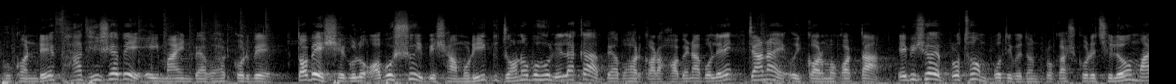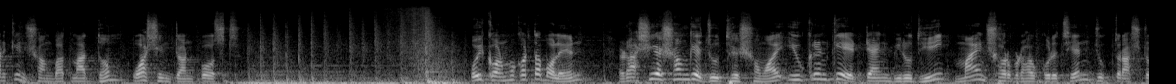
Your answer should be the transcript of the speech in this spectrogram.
ভূখণ্ডে ফাঁদ হিসেবে এই মাইন ব্যবহার করবে। তবে সেগুলো অবশ্যই বেসামরিক জনবহুল এলাকা ব্যবহার করা হবে না বলে জানায় ওই কর্মকর্তা। এ বিষয়ে প্রথম প্রতিবেদন প্রকাশ করেছিল মার্কিন সংবাদ মাধ্যম ওয়াশিংটন পোস্ট। ওই কর্মকর্তা বলেন, রাশিয়ার সঙ্গে যুদ্ধের সময় ইউক্রেনকে ট্যাঙ্ক বিরোধী মাইন সরবরাহ করেছেন যুক্তরাষ্ট্র।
